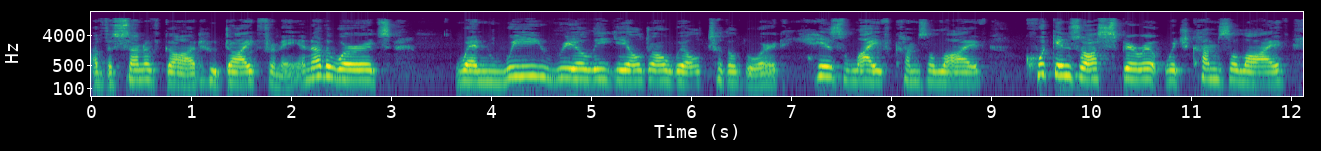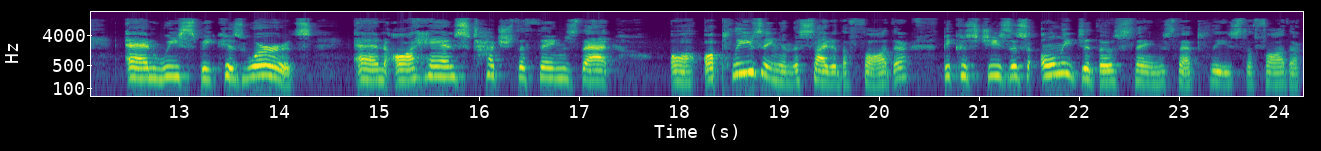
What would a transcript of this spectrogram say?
of the Son of God who died for me. In other words, when we really yield our will to the Lord, His life comes alive, quickens our spirit, which comes alive, and we speak His words. And our hands touch the things that are, pleasing in the sight of the Father, because Jesus only did those things that pleased the Father.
